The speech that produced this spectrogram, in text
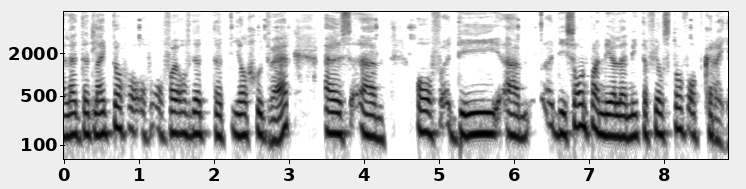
hulle dit lyk tog of of of dit dit heel goed werk is ehm um, of die ehm um, die sonpanele nie te veel stof opkry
